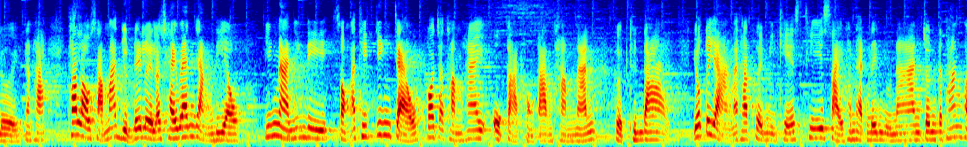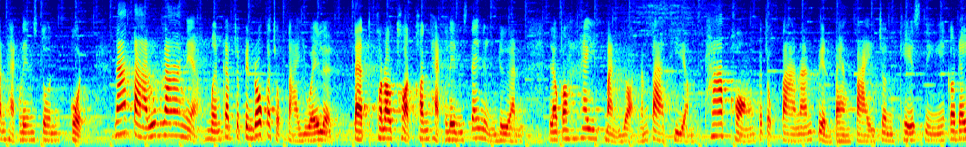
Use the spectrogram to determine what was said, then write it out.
เลยนะคะ ถ้าเราสามารถหยุดได้เลยแล้วใช้แว่นอย่างเดียว ยิ่งนานยิ่งดี 2 อาทิตย์ยิ่งแจ๋วก็จะทำให้โอกาสของการทำนั้นเกิดขึ้นได้ยกตัวอย่างนะคะเคยมีเคสที่ใส่คอนแทคเลนส์อยู่นาน จนกระทั่งคอนแทคเลนส์โดนกด หน้าตารูปร่างเนี่ยเหมือนกับจะเป็นโรคกระจกตาย้วยเลย แต่พอเราถอดคอนแทคเลนส์ได้ 1 เดือน แล้วก็ให้หมั่นหยอดน้ำตาเทียม ภาพของกระจกตานั้นเปลี่ยนแปลงไปจนเคสนี้ก็ได้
